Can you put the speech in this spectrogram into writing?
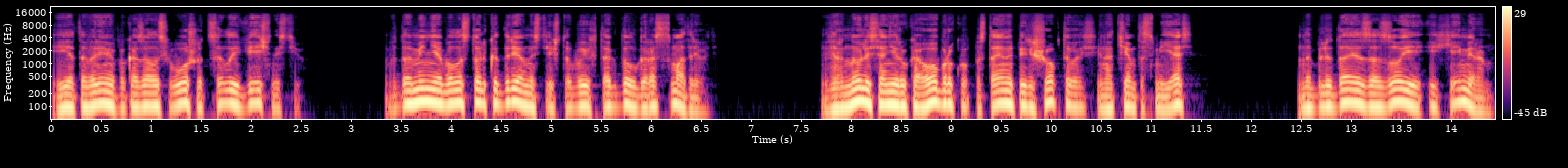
и это время показалось Вошу целой вечностью. В доме не было столько древностей, чтобы их так долго рассматривать. Вернулись они рука об руку, постоянно перешептываясь и над чем-то смеясь. Наблюдая за Зоей и Хеймером,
